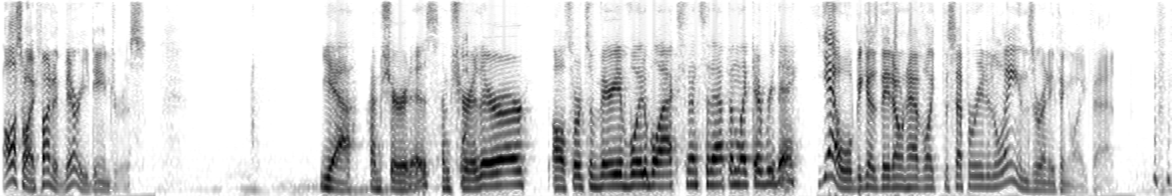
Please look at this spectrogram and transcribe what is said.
Also, I find it very dangerous. Yeah, I'm sure it is. I'm sure there are all sorts of very avoidable accidents that happen like every day. Yeah, well, because they don't have like the separated lanes or anything like that.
